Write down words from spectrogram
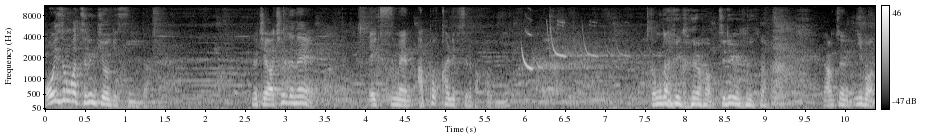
어디선가 들은 기억이 있습니다 근데 제가 최근에 엑스맨 아포칼립스를 봤거든요. 농담이고요. 드림입니다. 아무튼 2번.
